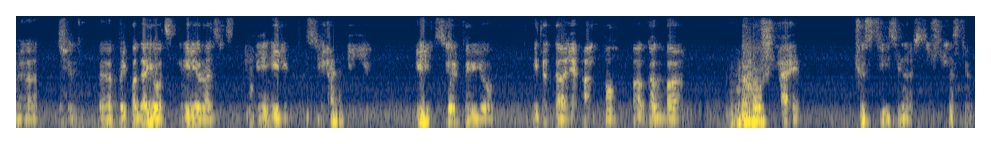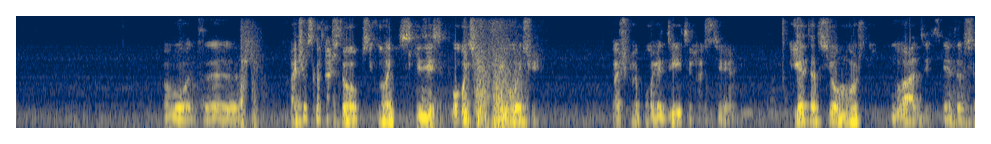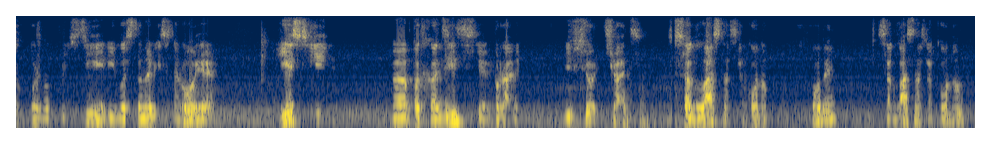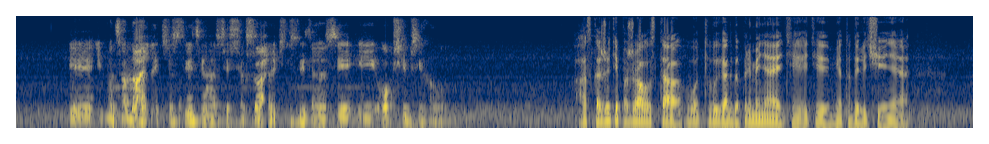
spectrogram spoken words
э, значит, э, преподается или родителями, или друзьями или церковью и так далее, оно э, как бы нарушает чувствительность женскую. Вот. Хочу сказать, что психологически здесь очень и очень большое поле деятельности, и это все можно уладить, это все можно уплести и восстановить здоровье, если э, подходить правильно и все решать согласно законам природы, согласно законам э, эмоциональной чувствительности, сексуальной чувствительности и общей психологии. А скажите, пожалуйста, вот вы когда применяете эти методы лечения,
